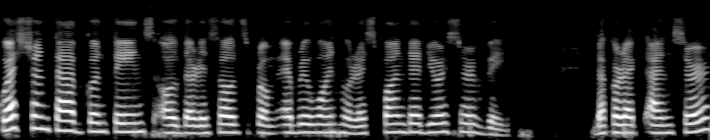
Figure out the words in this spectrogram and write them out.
question tab contains all the results from everyone who responded your survey. The correct answer,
